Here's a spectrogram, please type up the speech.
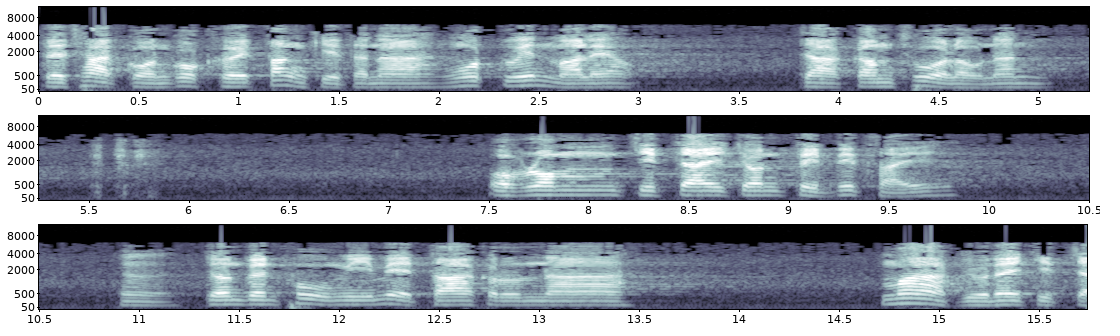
แต่ชาติก่อนก็เคยตั้งเจตนางดเว้นมาแล้ว จากกรรมชั่วเหล่านั้น อบรมจิตใจจนติดนิสัยจนเป็นผู้มีเมตตากรุณามากอยู่ในจิตใจ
